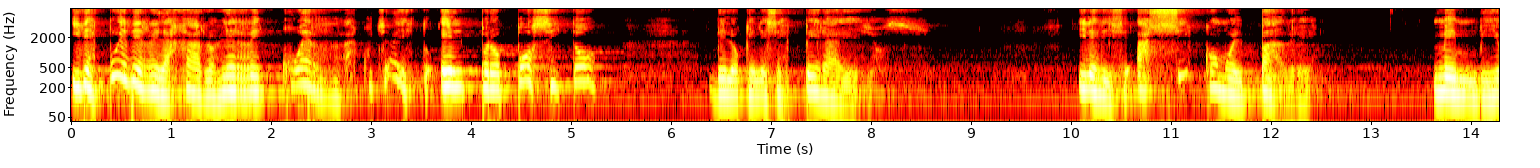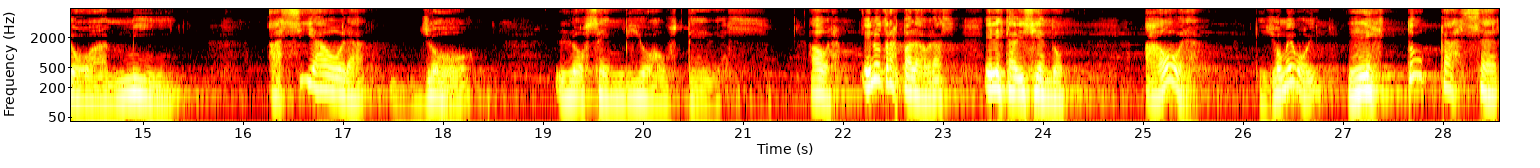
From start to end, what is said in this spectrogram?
Y después de relajarlos, les recuerda, escucha esto, el propósito de lo que les espera a ellos y les dice, así como el Padre me envió a mí, así ahora yo los envío a ustedes. Ahora, en otras palabras, Él está diciendo, ahora que yo me voy, les toca hacer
